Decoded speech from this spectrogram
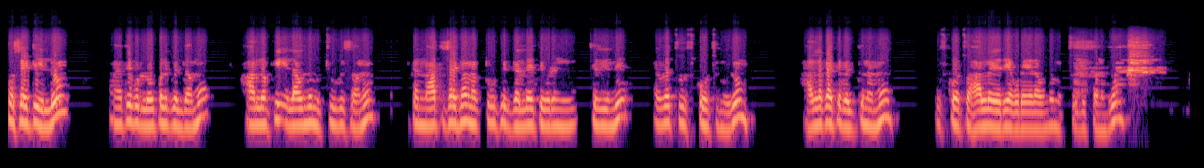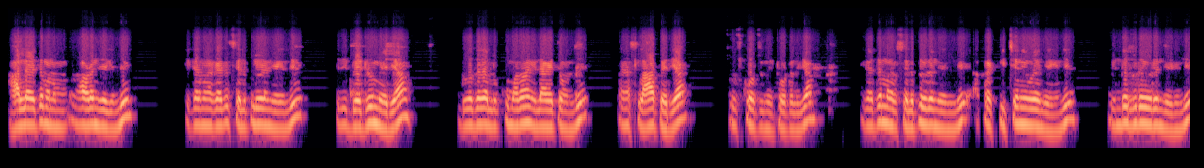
సొసైటీ ఇల్లు. అయితే ఇప్పుడు లోపలికి వెళ్దాము. హాల్లోకి ఎలా ఉందో మీకు చూపిస్తాను. ఇక్కడ నార్త్ సైడ్ నాకు టూ ఫీట్ గల్లీ అయితే ఇవ్వడం జరిగింది. ఎవరో చూసుకోవచ్చు మీరు? హాల్లోకి అయితే వెళ్తున్నాము. చూసుకోవచ్చు. హాల్లో ఏరియా కూడా ఎలా ఉందో మీకు చూపిస్తాను ఇప్పుడు. హాల్లో అయితే మనం రావడం జరిగింది. ఇక్కడ మనకైతే సెల్ఫ్ ఇవ్వడం జరిగింది. ఇది బెడ్రూమ్ ఏరియా. డోర్ దగ్గర లుక్ మాత్రం ఇలాగైతే ఉంది. Slab area. చూసుకోవచ్చు మీరు టోటల్గా ఇకైతే మనకు సెల్ఫ్ ఇవ్వడం జరిగింది. అక్కడ కిచెన్ ఇవ్వడం జరిగింది. విండోస్ కూడా ఇవ్వడం జరిగింది.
